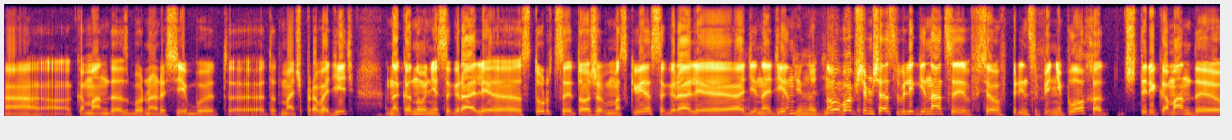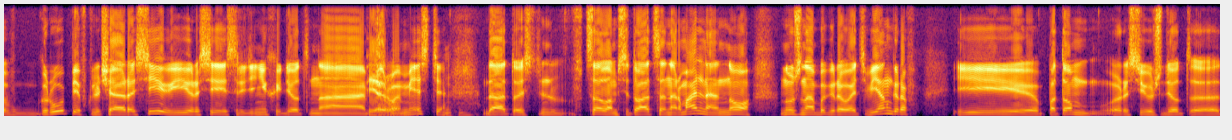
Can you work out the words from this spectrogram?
Э, Команда сборной России будет э, этот матч проводить. Накануне сыграли э, с Турцией, тоже в Москве, сыграли 1-1. 1-1. Ну, в общем, сейчас в Лиге наций все, в принципе, неплохо. Четыре команды в группе, включая Россию, и Россия среди них идет на Первом. первом месте. Да, то есть в целом ситуация нормальная, но нужно обыгрывать венгров, и потом Россию ждет, э,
